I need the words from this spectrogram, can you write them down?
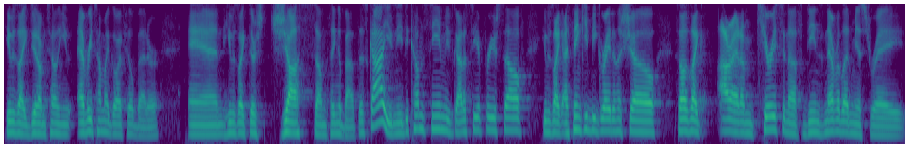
He was like, dude, I'm telling you, every time I go, I feel better. And he was like, there's just something about this guy. You need to come see him. You've got to see it for yourself. He was like, I think he'd be great in the show. So I was like, all right, I'm curious enough. Dean's never led me astray.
